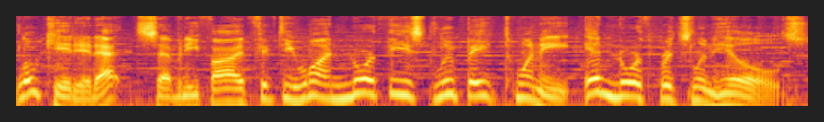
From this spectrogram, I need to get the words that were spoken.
located at 7551 Northeast Loop 820 in North Richland Hills.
